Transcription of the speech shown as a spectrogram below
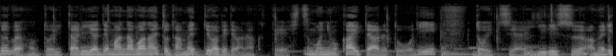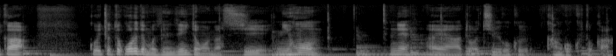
例えば本当イタリアで学ばないとダメっていうわけではなくて質問にも書いてある通りドイツやイギリスアメリカこういったところでも全然いいと思いますし日本ねあとは中国韓国とか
